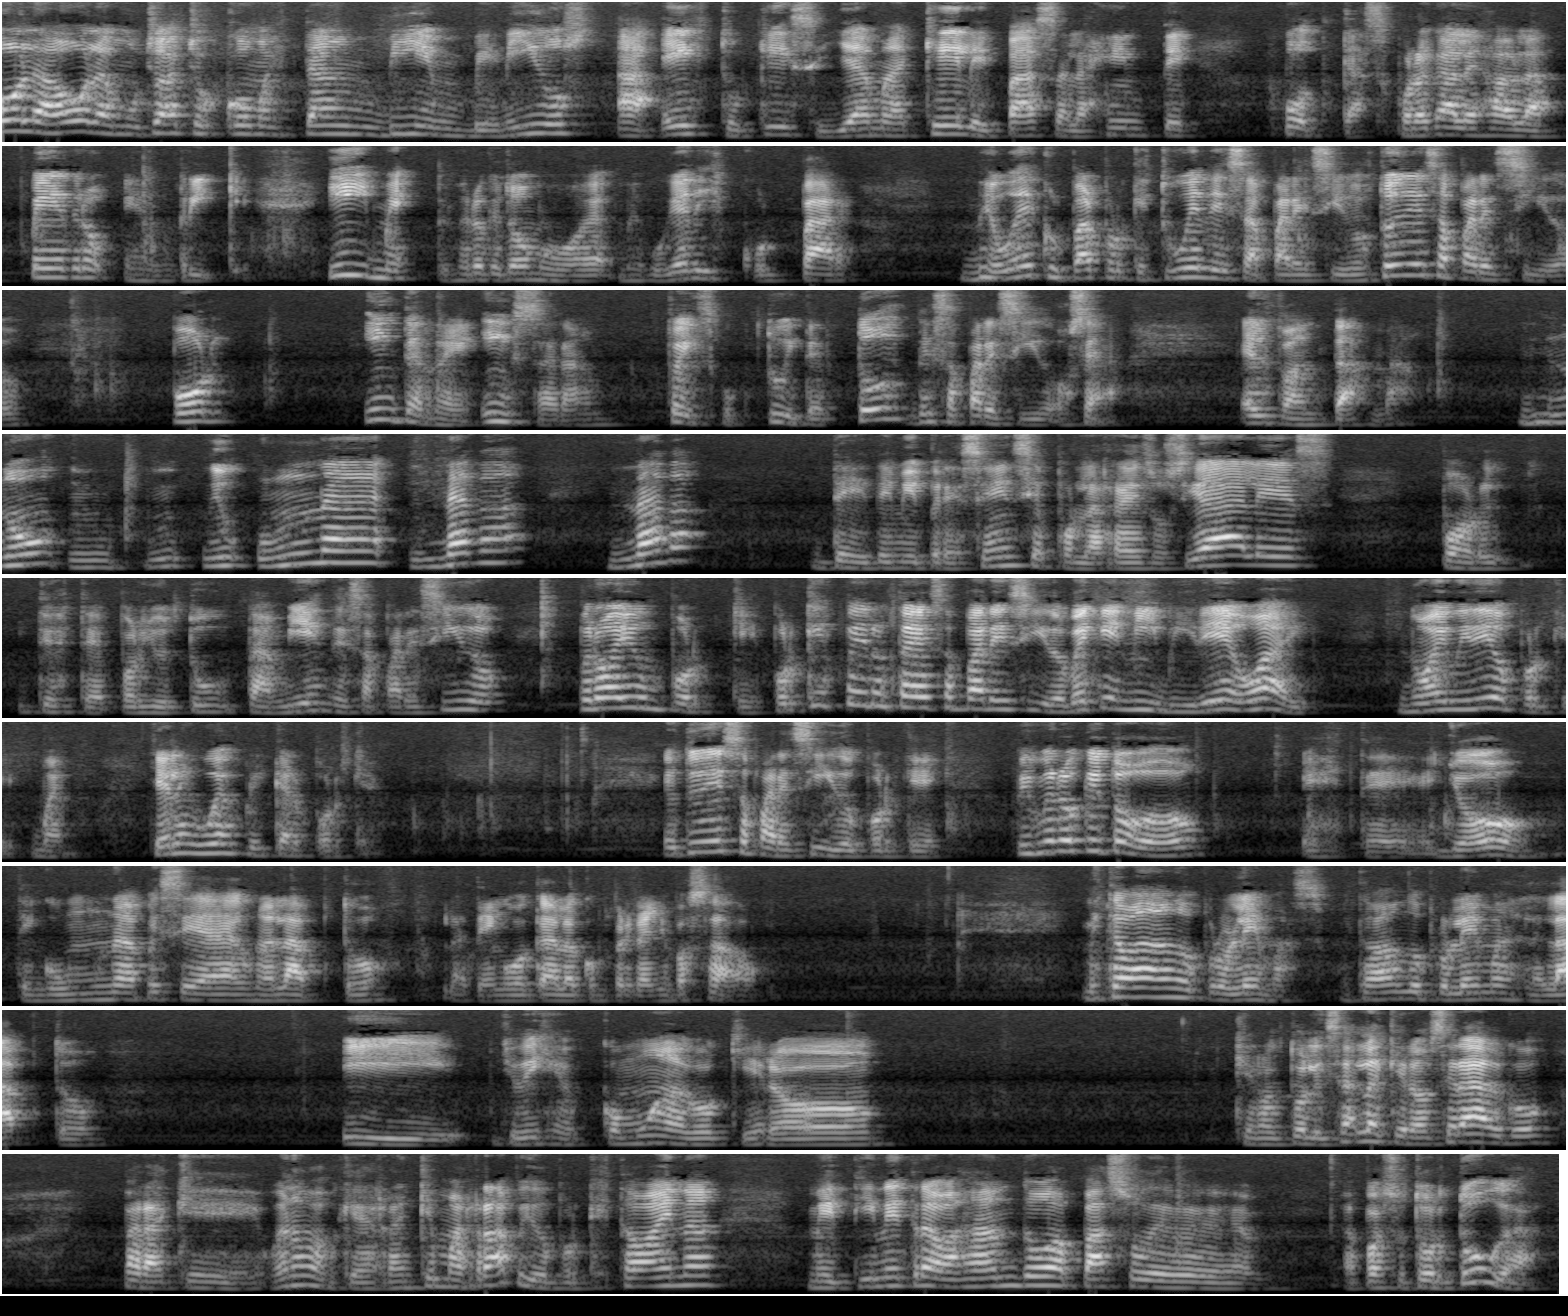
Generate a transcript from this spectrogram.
Hola, hola muchachos, ¿cómo están? Bienvenidos a esto que se llama ¿Qué le pasa a la gente? Podcast. Por acá les habla Pedro Enrique. Y me, primero que todo me voy, a, me voy a disculpar. Me voy a disculpar porque estuve desaparecido. Estoy desaparecido por internet, Instagram, Facebook, Twitter, todo desaparecido. O sea, el fantasma. No, ni una, nada, nada de, de, mi presencia por las redes sociales, por, este, por YouTube también desaparecido. Pero hay un porqué. ¿Por qué Pedro está desaparecido? Ve que ni video hay. No hay video porque, bueno, ya les voy a explicar por qué. Estoy desaparecido porque, primero que todo, este, yo tengo una PCA, una laptop, la tengo acá, la compré el año pasado. Me estaba dando problemas, me estaba dando problemas la laptop y yo dije, ¿cómo hago? Quiero, quiero actualizarla, quiero hacer algo para que, bueno, para que arranque más rápido, porque esta vaina me tiene trabajando a paso de, a paso tortuga.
